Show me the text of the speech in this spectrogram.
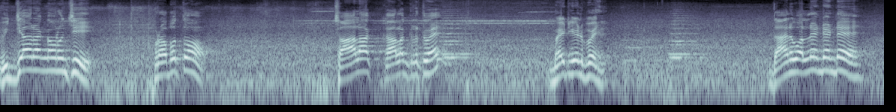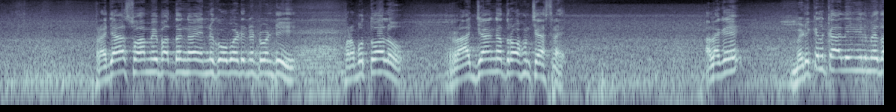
విద్యారంగం నుంచి ప్రభుత్వం చాలా కాలం క్రితమే బయటికి వెళ్ళిపోయింది. దానివల్ల ఏంటంటే ప్రజాస్వామ్యబద్ధంగా ఎన్నుకోబడినటువంటి ప్రభుత్వాలు రాజ్యాంగ ద్రోహం చేస్తున్నాయి. అలాగే మెడికల్ కాలేజీల మీద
